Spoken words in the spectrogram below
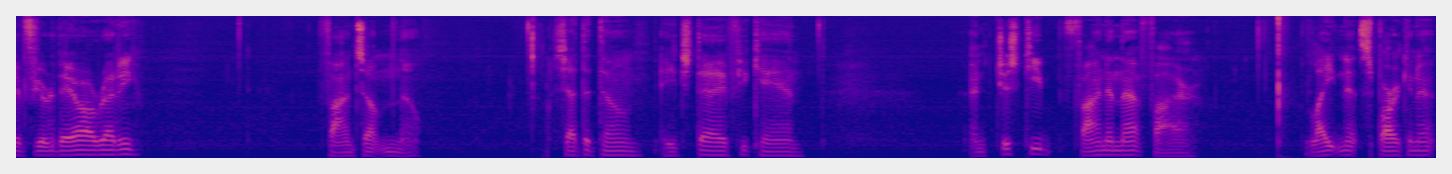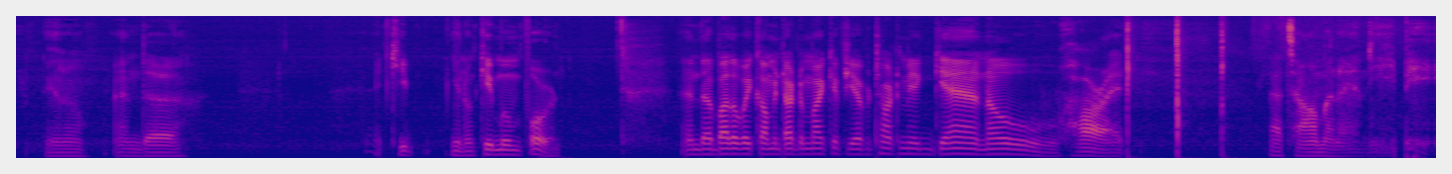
if you're there already, find something new. Set the tone each day if you can, and just keep finding that fire, lighting it, sparking it, you know, and uh, and keep you know keep moving forward. And uh, by the way, call me Dr. Mike if you ever talk to me again. Oh, all right. That's how I'm gonna end the EP.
